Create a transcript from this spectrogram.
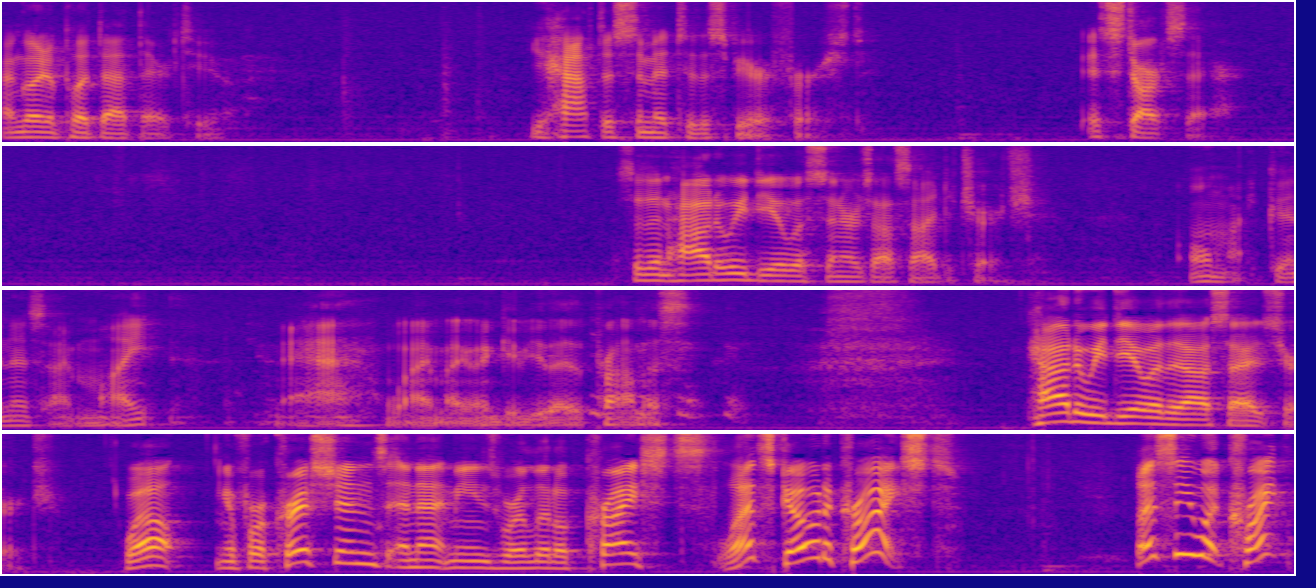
I'm going to put that there too. You have to submit to the Spirit first. It starts there. So then, how do we deal with sinners outside the church? Oh my goodness, I might. Nah, why am I going to give you that promise? How do we deal with it outside the church? Well, if we're Christians and that means we're little Christs, let's go to Christ. Let's see what Christ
